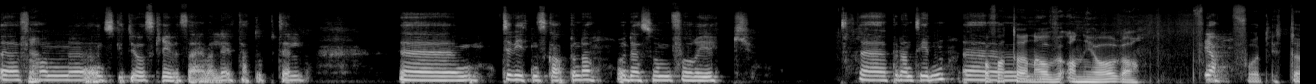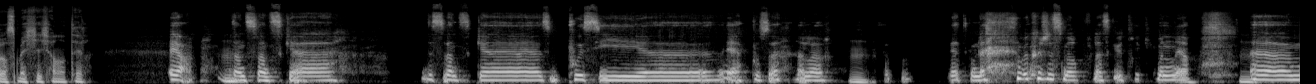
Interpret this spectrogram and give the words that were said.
Eh, for ja. han eh, ønsket jo å skrive seg veldig tett opp til, eh, til vitenskapen, da, og det som foregikk på den tiden. Forfatteren av Aniara, for, ja. for lyttere som jeg ikke kjenner til. Ja. Mm. Den svenske Det svenske poesieposet, eller mm vet ikke om det var kanskje smør på flesk uttrykk, men ja. Mm. Um,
